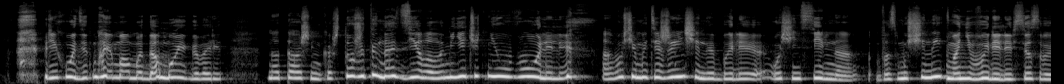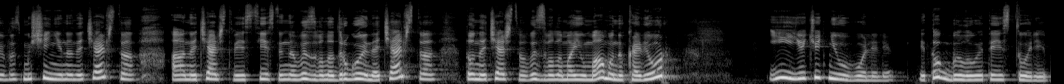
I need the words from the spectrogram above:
приходит моя мама домой и говорит, Наташенька, что же ты наделала? Меня чуть не уволили. А, в общем, эти женщины были очень сильно возмущены. Они вылили все свое возмущение на начальство, а начальство, естественно, вызвало другое начальство. То начальство вызвало мою маму на ковер, и ее чуть не уволили. Итог был у этой истории.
